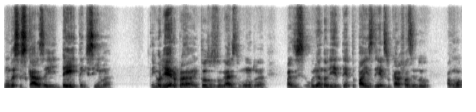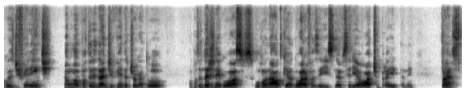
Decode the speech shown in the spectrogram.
um desses caras aí deita em cima. Tem olheiro para em todos os lugares do mundo, né? Mas olhando ali dentro do país deles, o cara fazendo alguma coisa diferente, é uma oportunidade de venda de jogador, oportunidade de negócios. O Ronaldo, que adora fazer isso, né, seria ótimo para ele também. Mas,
